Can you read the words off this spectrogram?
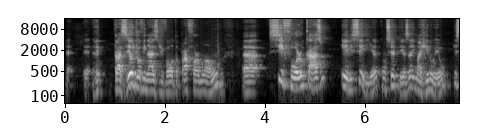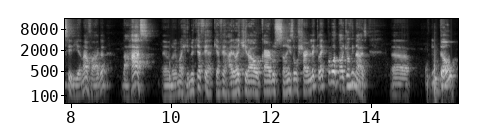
é, é, trazer o Giovinazzi de volta para a Fórmula 1. se for o caso, ele seria, com certeza, imagino eu, que seria na vaga da Haas. Eu não imagino que a, Ferrari, que a Ferrari vai tirar o Carlos Sainz ou o Charles Leclerc para botar o Giovinazzi. Uh, então,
